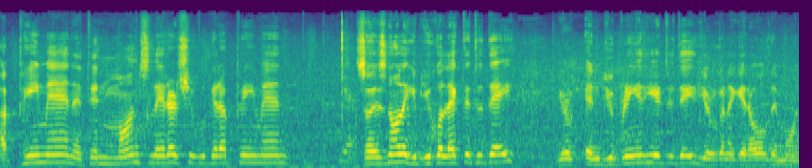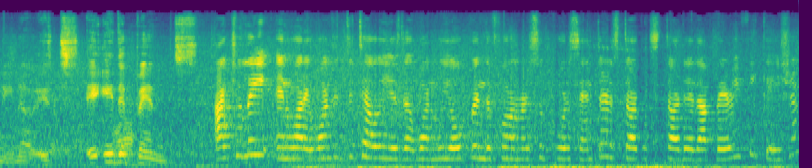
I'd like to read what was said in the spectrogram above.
a payment, and then months later, she will get a payment. Yes. So it's not like if you collect it today, you're and you bring it here today, you're gonna get all the money. No, it's it, it depends. Actually, and what I wanted to tell you is that when we opened the Farmer Support Center, started started a verification,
